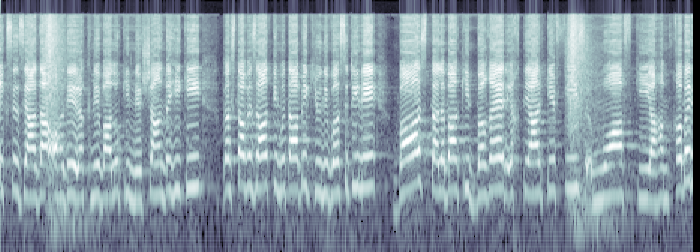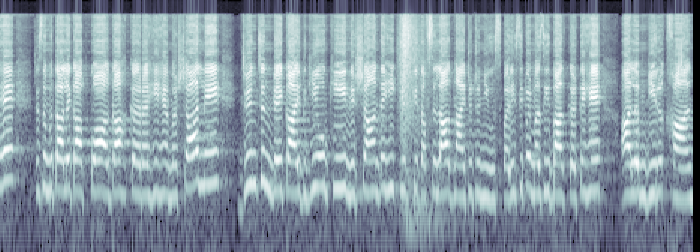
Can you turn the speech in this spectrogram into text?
एक से ज़्यादा अहदे रखने वालों की निशानदही की। दस्तावेजात के मुताबिक यूनिवर्सिटी ने बास तलबा की बगैर इख्तियार के फ़ीस मुआफ की अहम खबर है, जिससे मुतालिक आपको आगाह कर रहे हैं, मशाल ने जिन जिन बेकायदगियों की निशानदेही की, उसकी तफसलात नाइनटी टू न्यूज़ पर। इसी पर मजीद बात करते हैं आलमगीर खान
